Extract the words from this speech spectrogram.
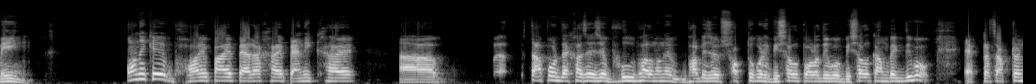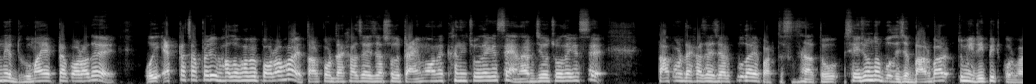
মেইন অনেকে ভয় পায়, প্যারা খায় প্যানিক খায় তারপর দেখা যায় যে ভুলভাল মানে ভাবে যে শক্ত করে বিশাল পড়া দিব, বিশাল কামব্যাক দিব, একটা চ্যাপ্টার নিয়ে ধুমায় একটা পড়া দেয়, ওই একটা চ্যাপ্টারই ভালোভাবে পড়া হয়, তারপর দেখা যায় যে আসলে টাইমও অনেকখানি চলে গেছে এনার্জিও চলে গেছে, তারপর দেখা যায় যে আর কুলাই পারতেছে না। তো সেই জন্য বলি যে বারবার তুমি রিপিট করবা।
